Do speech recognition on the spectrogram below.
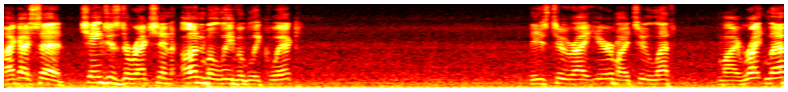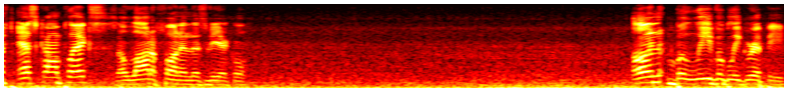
Like I said, changes direction unbelievably quick. These two right here, my two left, my right left S complex, is a lot of fun in this vehicle. Unbelievably grippy.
